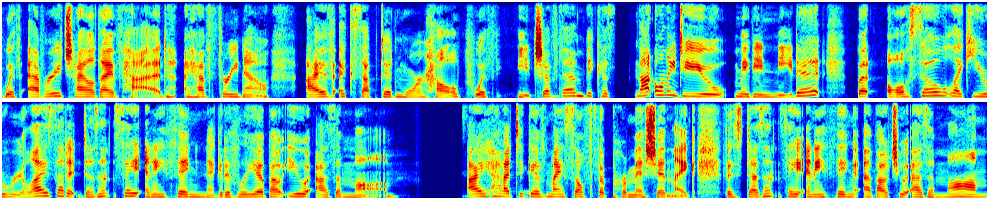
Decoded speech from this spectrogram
with every child I've had, I have three now, I've accepted more help with each of them because not only do you maybe need it, but also like you realize that it doesn't say anything negatively about you as a mom. I had to give myself the permission, like, this doesn't say anything about you as a mom,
